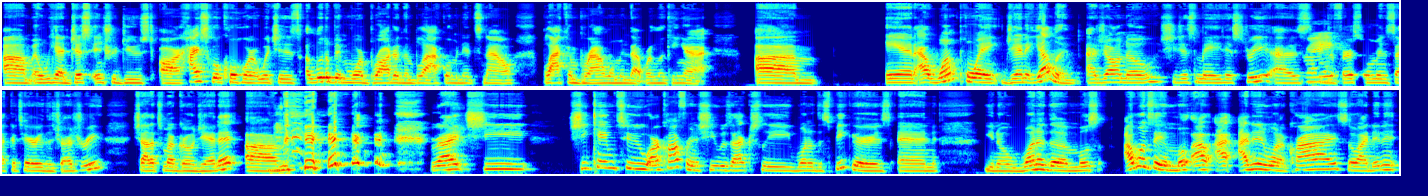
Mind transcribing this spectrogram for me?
Um, and we had just introduced our high school cohort, which is a little bit more broader than Black women. It's now Black and Brown women that we're looking at. Um, and at one point, Janet Yellen, as y'all know, she just made history as right. the first woman Secretary of the Treasury. Shout out to my girl Janet. Um, right? She she came to our conference. She was actually one of the speakers, and you know, one of the most I wouldn't say emo- I, I, I didn't want to cry, so I didn't,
